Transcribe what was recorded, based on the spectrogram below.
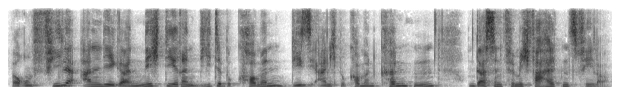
warum viele Anleger nicht die Rendite bekommen, die sie eigentlich bekommen könnten. Und das sind für mich Verhaltensfehler.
